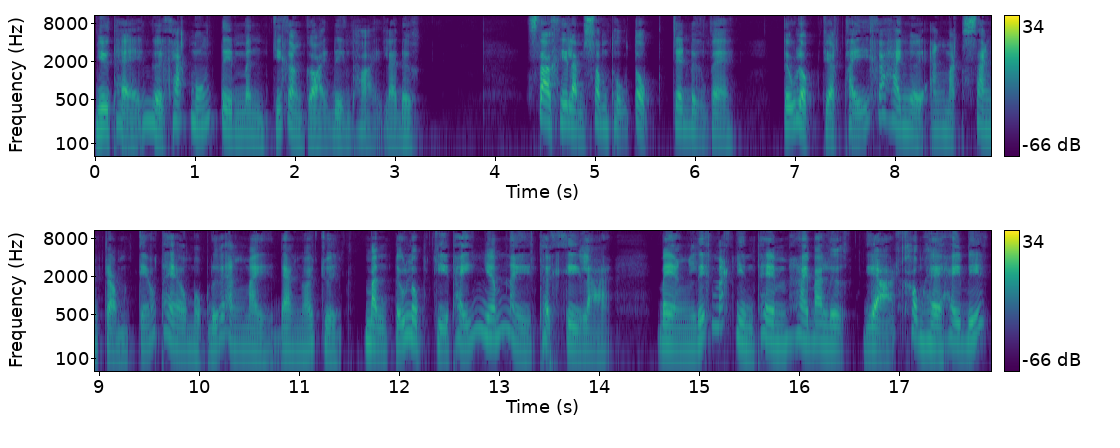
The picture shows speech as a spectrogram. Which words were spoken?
Như thể người khác muốn tìm mình chỉ cần gọi điện thoại là được. Sau khi làm xong thủ tục trên đường về, Tiểu Lục chợt thấy có hai người ăn mặc sang trọng kéo theo một đứa ăn mày đang nói chuyện. Mạnh Tiểu Lục chỉ thấy nhóm này thật kỳ lạ, bèn liếc mắt nhìn thêm hai ba lượt, gã không hề hay biết.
